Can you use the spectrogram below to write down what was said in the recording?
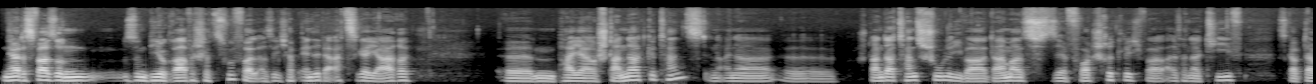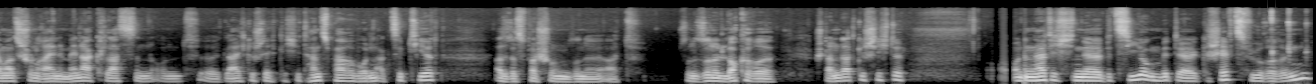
ja, das war so ein, so ein biografischer Zufall. Also ich habe Ende der 80er Jahre ein paar Jahre Standard getanzt in einer äh, Standardtanzschule. Die war damals sehr fortschrittlich, war alternativ Es gab damals schon reine Männerklassen und äh, gleichgeschlechtliche Tanzpaare wurden akzeptiert. Also das war schon so eine Art, so eine, so eine lockere Standardgeschichte. Und dann hatte ich eine Beziehung mit der Geschäftsführerin.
